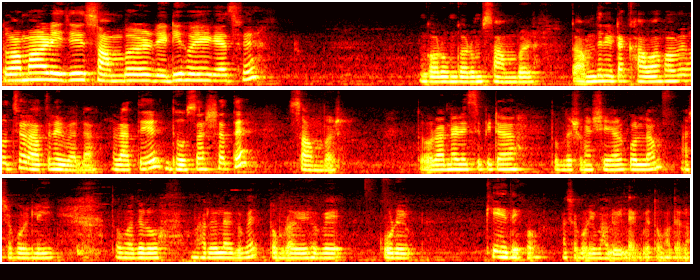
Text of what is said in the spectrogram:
তো আমার এই যে সাম্বার রেডি হয়ে গেছে। গরম গরম সাম্বার। তো আমাদের এটা খাওয়া হবে হচ্ছে রাত্রেবেলা রাতে ধোসার সাথে সাম্বার। তো রান্নার রেসিপিটা তোমাদের সঙ্গে শেয়ার করলাম। আশা করি তোমাদেরও ভালো লাগবে। তোমরা এইভাবে করে খেয়ে দেখো। আশা করি ভালোই লাগবে তোমাদেরও।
